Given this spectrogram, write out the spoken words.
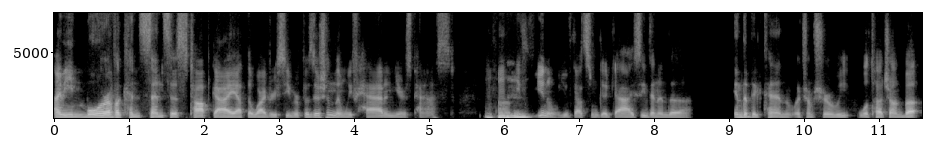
I mean, more of a consensus top guy at the wide receiver position than we've had in years past. Mhm. Um, Mhm. you've, you know, you've got some good guys even in the in the Big Ten, which I'm sure we will touch on. But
